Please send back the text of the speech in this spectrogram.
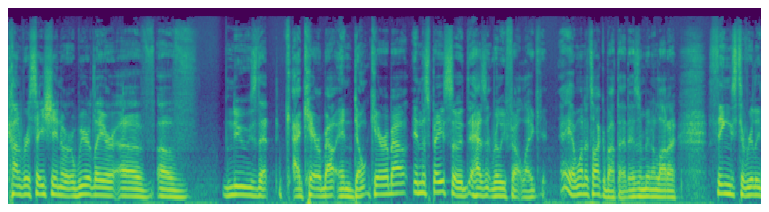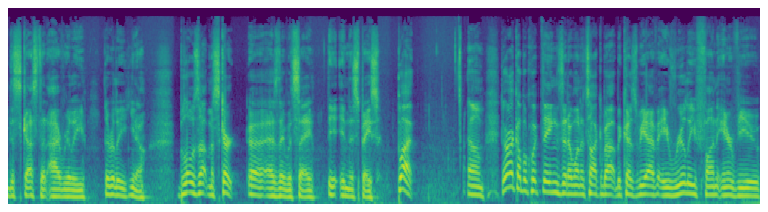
conversation or a weird layer of of news that I care about and don't care about in the space. So it hasn't really felt like, hey, I want to talk about that. There hasn't been a lot of things to really discuss that I really, that really, you know, blows up my skirt, uh, as they would say in this space. But um, there are a couple quick things that I want to talk about because we have a really fun interview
